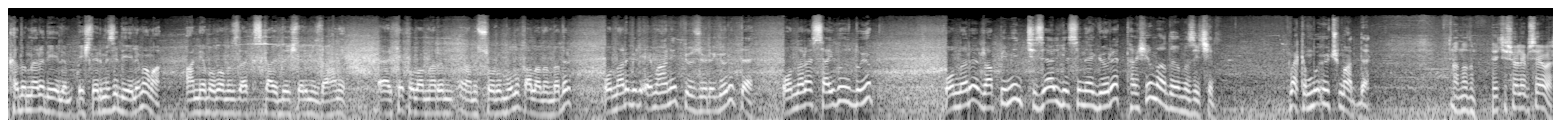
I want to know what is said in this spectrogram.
kadınları diyelim, eşlerimizi diyelim ama anne babamız da, kız kardeşlerimiz de hani erkek olanların hani sorumluluk alanındadır. Onları bir emanet gözüyle görüp de onlara saygı duyup onları Rabbimin çizelgesine göre taşımadığımız için. Bakın bu üç madde. Anladım. Peki şöyle bir şey var.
